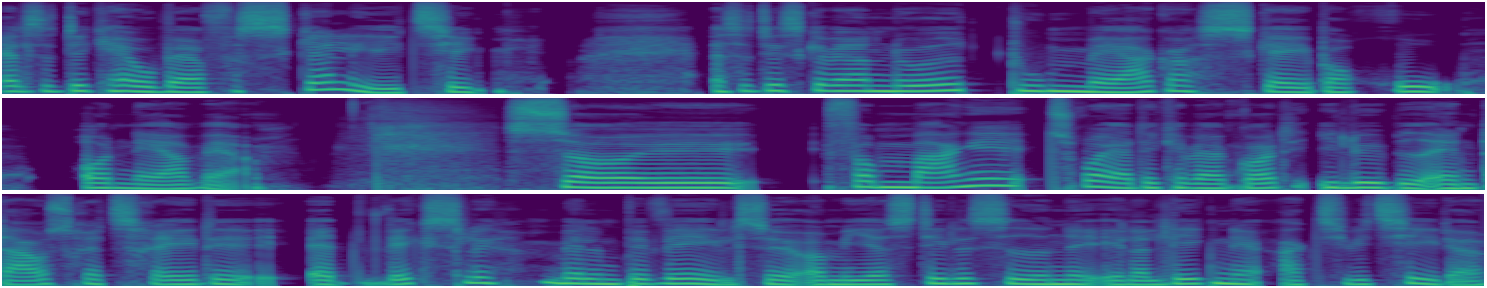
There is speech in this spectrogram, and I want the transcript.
Altså det kan jo være forskellige ting. Altså det skal være noget, du mærker skaber ro og nærvær. Så øh, for mange tror jeg, det kan være godt i løbet af en dagsretræte at veksle mellem bevægelse og mere stillesiddende eller liggende aktiviteter.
